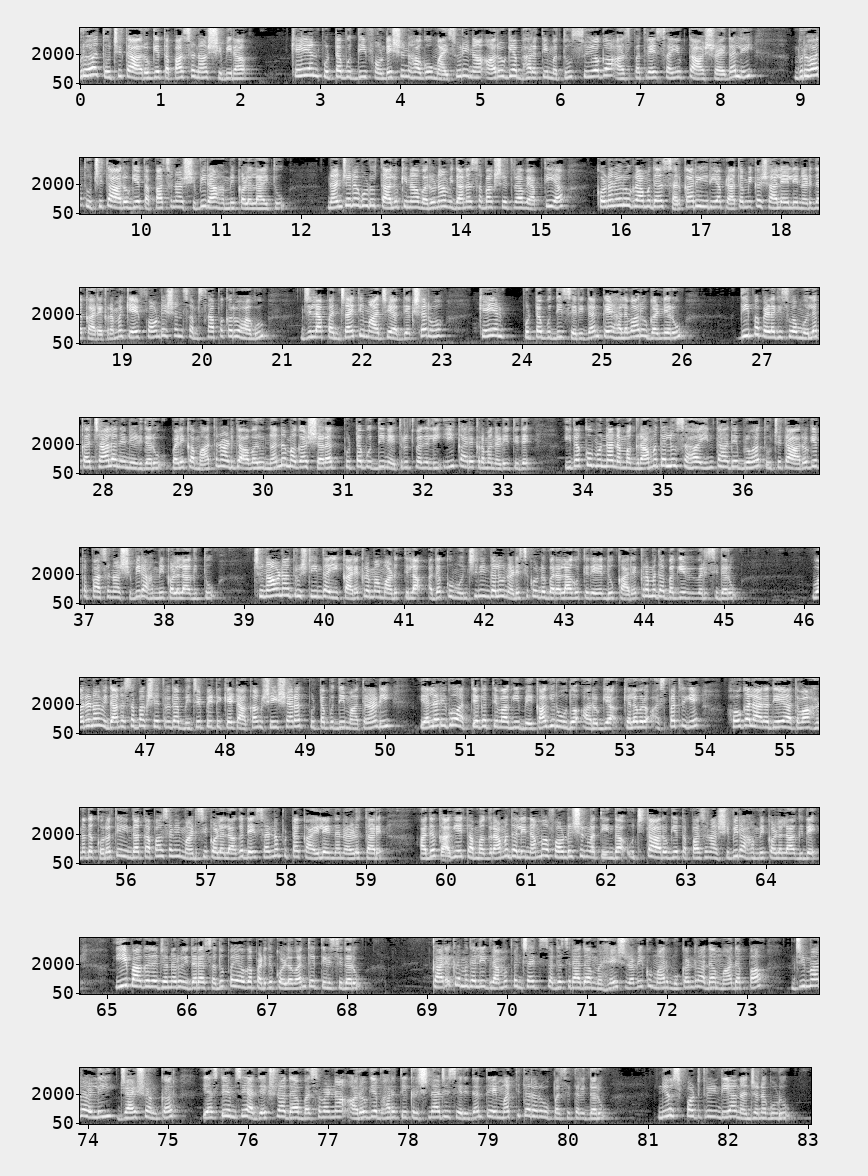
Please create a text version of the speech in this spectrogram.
ಬೃಹತ್ ಉಚಿತ ಆರೋಗ್ಯ ತಪಾಸಣಾ ಶಿಬಿರ. ಕೆಎನ್ ಪುಟ್ಟಬುದ್ಧಿ ಫೌಂಡೇಶನ್ ಹಾಗೂ ಮೈಸೂರಿನ ಆರೋಗ್ಯ ಭಾರತಿ ಮತ್ತು ಸುಯೋಗ ಆಸ್ಪತ್ರೆ ಸಂಯುಕ್ತ ಆಶ್ರಯದಲ್ಲಿ ಬೃಹತ್ ಉಚಿತ ಆರೋಗ್ಯ ತಪಾಸಣಾ ಶಿಬಿರ ಹಮ್ಮಿಕೊಳ್ಳಲಾಯಿತು. ನಂಜನಗೂಡು ತಾಲೂಕಿನ ವರುಣಾ ವಿಧಾನಸಭಾ ಕ್ಷೇತ್ರ ವ್ಯಾಪ್ತಿಯ ಕೊಣನೂರು ಗ್ರಾಮದ ಸರ್ಕಾರಿ ಹಿರಿಯ ಪ್ರಾಥಮಿಕ ಶಾಲೆಯಲ್ಲಿ ನಡೆದ ಕಾರ್ಯಕ್ರಮಕ್ಕೆ ಫೌಂಡೇಶನ್ ಸಂಸ್ಥಾಪಕರು ಹಾಗೂ ಜಿಲ್ಲಾ ಪಂಚಾಯಿತಿ ಮಾಜಿ ಅಧ್ಯಕ್ಷರು ಕೆಎನ್ ಪುಟ್ಟಬುದ್ಧಿ ಸೇರಿದಂತೆ ಹಲವಾರು ಗಣ್ಯರು ದೀಪ ಬೆಳಗಿಸುವ ಮೂಲಕ ಚಾಲನೆ ನೀಡಿದರು. ಬಳಿಕ ಮಾತನಾಡಿದ ಅವರು, ನನ್ನ ಮಗ ಶರತ್ ಪುಟ್ಟಬುದ್ಧಿ ನೇತೃತ್ವದಲ್ಲಿ ಈ ಕಾರ್ಯಕ್ರಮ ನಡೆಯುತ್ತಿದೆ. ಇದಕ್ಕೂ ಮುನ್ನ ನಮ್ಮ ಗ್ರಾಮದಲ್ಲೂ ಸಹ ಇಂತಹದೇ ಬೃಹತ್ ಉಚಿತ ಆರೋಗ್ಯ ತಪಾಸಣಾ ಶಿಬಿರ ಹಮ್ಮಿಕೊಳ್ಳಲಾಗಿತ್ತು. ಚುನಾವಣಾ ದೃಷ್ಟಿಯಿಂದ ಈ ಕಾರ್ಯಕ್ರಮ ಮಾಡುತ್ತಿಲ್ಲ. ಅದಕ್ಕೂ ಮುಂಚಿನಿಂದಲೂ ನಡೆಸಿಕೊಂಡು ಬರಲಾಗುತ್ತಿದೆ ಎಂದು ಕಾರ್ಯಕ್ರಮದ ಬಗ್ಗೆ ವಿವರಿಸಿದರು. ವರುಣ ವಿಧಾನಸಭಾ ಕ್ಷೇತ್ರದ ಬಿಜೆಪಿ ಟಿಕೆಟ್ ಆಕಾಂಕ್ಷಿ ಶರತ್ ಪುಟ್ಟಬುದ್ಧಿ ಮಾತನಾಡಿ ಎಲ್ಲರಿಗೂ ಅತ್ಯಗತ್ಯವಾಗಿ ಬೇಕಾಗಿರುವುದು ಆರೋಗ್ಯ. ಕೆಲವರು ಆಸ್ಪತ್ರೆಗೆ ಹೋಗಲಾರದೆಯೇ ಅಥವಾ ಹಣದ ಕೊರತೆಯಿಂದ ತಪಾಸಣೆ ಮಾಡಿಸಿಕೊಳ್ಳಲಾಗದೆ ಸಣ್ಣ ಪುಟ್ಟ ಕಾಯಿಲೆಯಿಂದ ನರಳುತ್ತಾರೆ. ಅದಕ್ಕಾಗಿ ತಮ್ಮ ಗ್ರಾಮದಲ್ಲಿ ನಮ್ಮ ಫೌಂಡೇಶನ್ ವತಿಯಿಂದ ಉಚಿತ ಆರೋಗ್ಯ ತಪಾಸಣಾ ಶಿಬಿರ ಹಮ್ಮಿಕೊಳ್ಳಲಾಗಿದೆ. ಈ ಭಾಗದ ಜನರು ಇದರ ಸದುಪಯೋಗ ಪಡೆದುಕೊಳ್ಳುವಂತೆ ತಿಳಿಸಿದರು. ಕಾರ್ಯಕ್ರಮದಲ್ಲಿ ಗ್ರಾಮ ಪಂಚಾಯತ್ ಸದಸ್ಯರಾದ ಮಹೇಶ್, ರವಿಕುಮಾರ್, ಮುಖಂಡರಾದ ಮಾದಪ್ಪ, ಜಿಮಾರಹಳ್ಳಿ, ಜಯಶಂಕರ್ ಎಸ್ಡಿಎಂಸಿ ಅಧ್ಯಕ್ಷರಾದ ಬಸವಣ್ಣ ಆರೋಗ್ಯ ಭಾರತಿ ಕೃಷ್ಣಾಜಿ ಸೇರಿದಂತೆ ಮತ್ತಿತರರು ಉಪಸ್ಥಿತರಿದ್ದರು. News forty three India Nanjangud.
